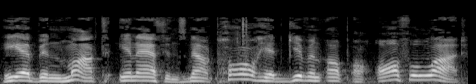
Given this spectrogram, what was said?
He had been mocked in Athens. Now, Paul had given up an awful lot,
